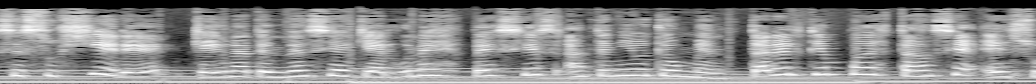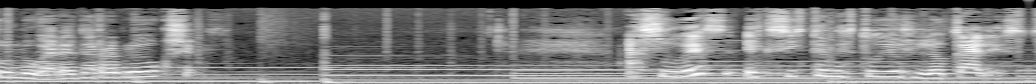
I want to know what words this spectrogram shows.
se sugiere que hay una tendencia a que algunas especies han tenido que aumentar el tiempo de estancia en sus lugares de reproducción. A su vez, existen estudios locales,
